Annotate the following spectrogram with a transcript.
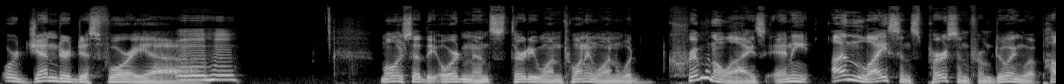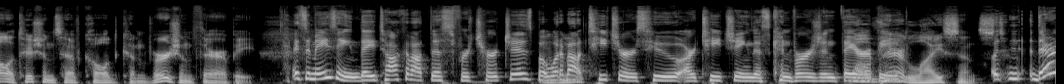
or gender dysphoria. Mm-hmm. Mohler said the ordinance 3121 would criminalize any unlicensed person from doing what politicians have called conversion therapy. It's amazing. They talk about this for churches, but what about teachers who are teaching this conversion therapy? Mm-hmm. Well, they're licensed. They're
